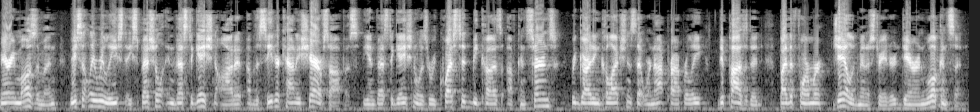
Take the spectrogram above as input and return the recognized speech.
Mary Mosiman recently released a special investigation audit of the Cedar County Sheriff's Office. The investigation was requested because of concerns regarding collections that were not properly deposited by the former jail administrator, Darren Wilkinson.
